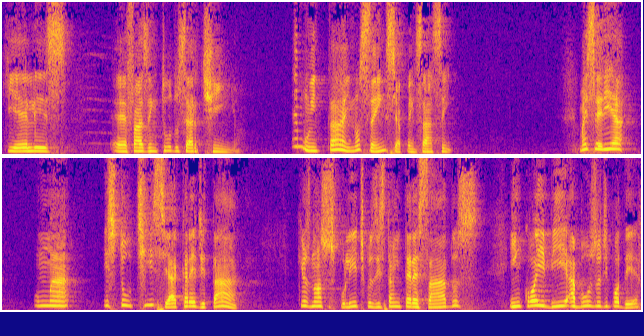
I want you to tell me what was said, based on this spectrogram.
Que eles é, fazem tudo certinho. É muita inocência pensar assim. Mas seria uma estultícia acreditar que os nossos políticos estão interessados em coibir abuso de poder.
